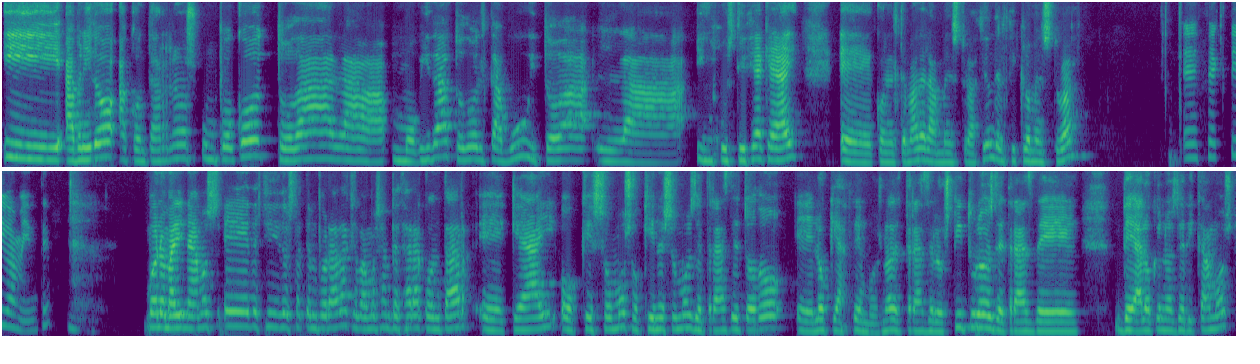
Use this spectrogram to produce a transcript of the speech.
Y ha venido a contarnos un poco toda la movida, todo el tabú y toda la injusticia que hay eh, con el tema de la menstruación, del ciclo menstrual. Efectivamente. Bueno, Marina, hemos eh, decidido esta temporada que vamos a empezar a contar eh, qué hay o qué somos o quiénes somos detrás de todo lo que hacemos, ¿no? Detrás de los títulos, detrás de, a lo que nos dedicamos.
